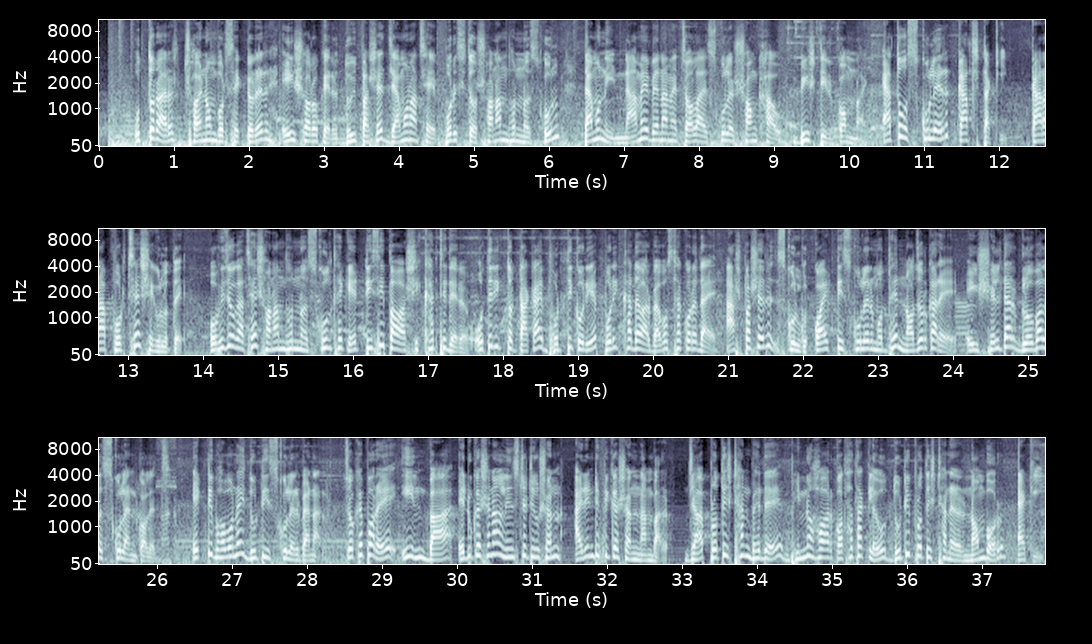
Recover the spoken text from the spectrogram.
উত্তরার ছয় নম্বর সেক্টরের এই সড়কের দুই পাশে যেমন আছে পরিচিত স্বনামধন্য স্কুল, তেমনি নামে বেনামে চলা স্কুলের সংখ্যাও বিশটির কম নয়। এত স্কুলের কাজটা কি? কারা পড়ছে সেগুলোতে? অভিযোগ আছে, স্বনামধন্য স্কুল থেকে টিসি পাওয়া শিক্ষার্থীদের অতিরিক্ত টাকায় ভর্তি করিয়ে পরীক্ষা দেওয়ার ব্যবস্থা করে দেয় আশপাশের স্কুলগুলো। কয়েকটি স্কুলের মধ্যে নজর কাড়ে এই shelter global school and college. একটি ভবনেই দুটি স্কুলের ব্যানার। চোখে পড়ে ইন বা এডুকেশনাল ইনস্টিটিউশন আইডেন্টিফিকেশন নাম্বার, যা প্রতিষ্ঠান ভেদে ভিন্ন হওয়ার কথা থাকলেও দুটি প্রতিষ্ঠানের নম্বর একই।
